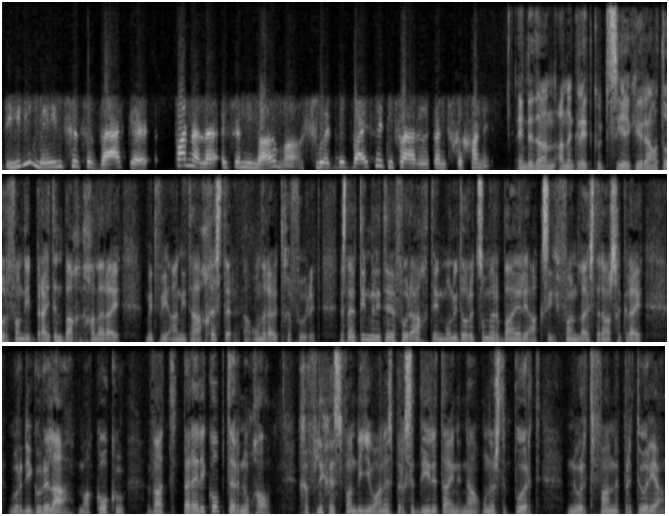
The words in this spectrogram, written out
hierdie mense se werke van hulle is in die MoMA. So dit wys net hoe ver hulle kuns gegaan het. En dit dan Annegret Kutsie, kurator van die Breitenberg Galery met wie Anita gister 'n onderhoud gevoer het. Dis nou 10 minute voor 8 en Monitor het sommer baie reaksie van luisteraars gekry oor die gorilla Makoko wat per helikopter nogal gevlieg is van die Johannesburgse dieretuin na Onderste Poort noord van Pretoria.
